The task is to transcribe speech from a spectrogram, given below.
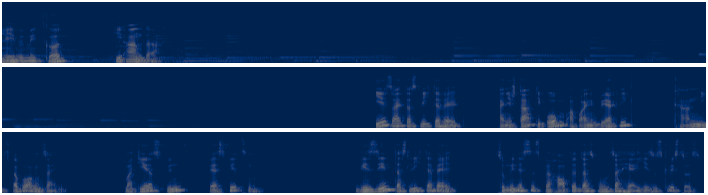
Lebe mit Gott, die Andacht. Ihr seid das Licht der Welt. Eine Stadt, die oben auf einem Berg liegt, kann nicht verborgen sein. Matthäus 5, Vers 14. Wir sind das Licht der Welt. Zumindest behauptet das unser Herr Jesus Christus.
